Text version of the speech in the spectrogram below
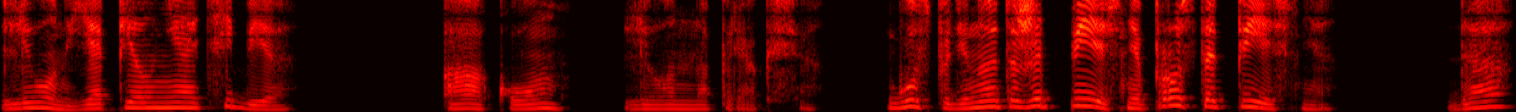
Леон, я пел не о тебе». «А о ком?» — Леон напрягся. «Господи, ну это же песня, просто песня!» «Да?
